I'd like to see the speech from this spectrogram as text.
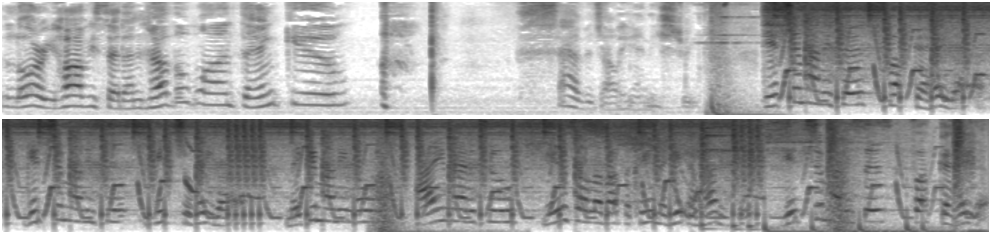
Lori Harvey said, another one. Thank you. Savage out here in these streets. Get your money, sis. Fuck a hater. Get your money, sis. Get your up. Making money move. I ain't mad at you. Yeah, it's all about the and getting money, sis. Get your money, sis. Fuck a hater.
